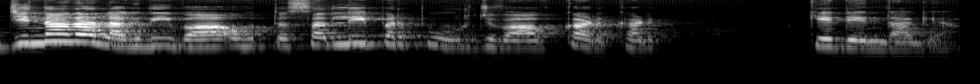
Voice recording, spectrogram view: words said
ਜਿਨ੍ਹਾਂ ਦਾ ਲੱਗਦੀ ਵਾਹ ਉਹ ਤਸੱਲੀ ਭਰਪੂਰ ਜਵਾਬ ਘੜ-ਘੜ ਕੇ ਦਿੰਦਾ ਗਿਆ।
